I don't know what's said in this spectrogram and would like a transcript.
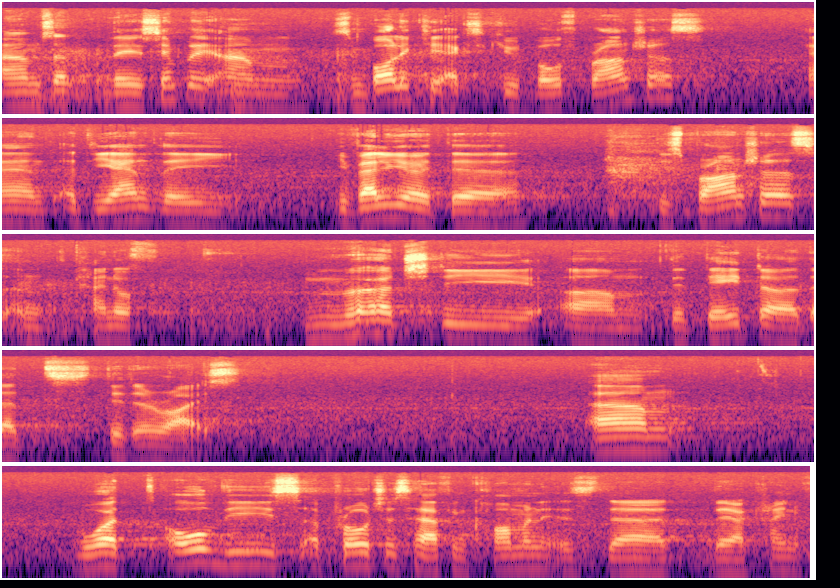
um, so they simply um, symbolically execute both branches, and at the end they evaluate the, these branches and kind of merge the, um, the data that did arise. Um, what all these approaches have in common is that they are kind of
